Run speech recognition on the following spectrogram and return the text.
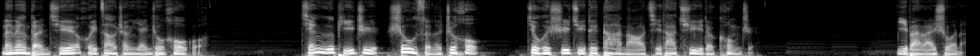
能量短缺会造成严重后果。前额皮质受损了之后，就会失去对大脑其他区域的控制。一般来说呢，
